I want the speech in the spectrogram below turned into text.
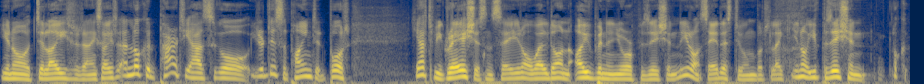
You know, delighted and excited. And look, at party has to go. You're disappointed, but you have to be gracious and say, you know, well done. I've been in your position. You don't say this to them, but like, you know, you've position. Look,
